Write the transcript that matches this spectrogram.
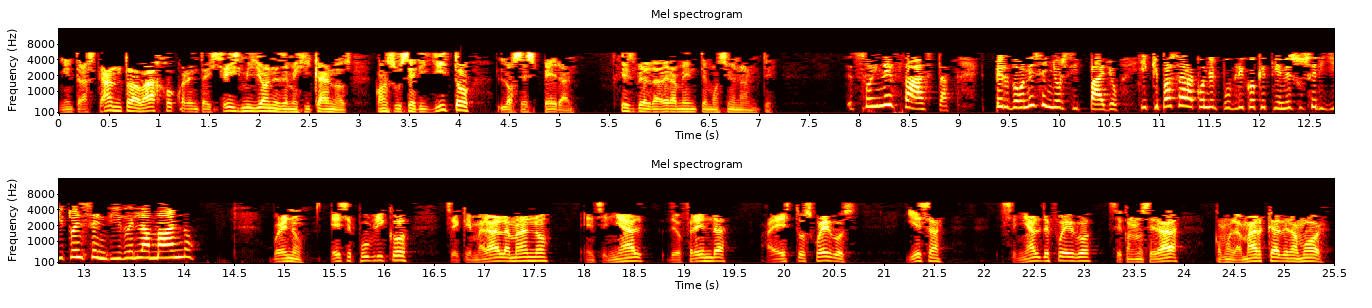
Mientras tanto, abajo, 46 millones de mexicanos, con su cerillito, los esperan. Es verdaderamente emocionante. Soy nefasta. Perdone, señor Cipayo. ¿Y qué pasará con el público que tiene su cerillito encendido en la mano? Bueno, ese público se quemará la mano en señal de ofrenda a estos juegos. Y esa señal de fuego se conocerá como la marca del amor.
